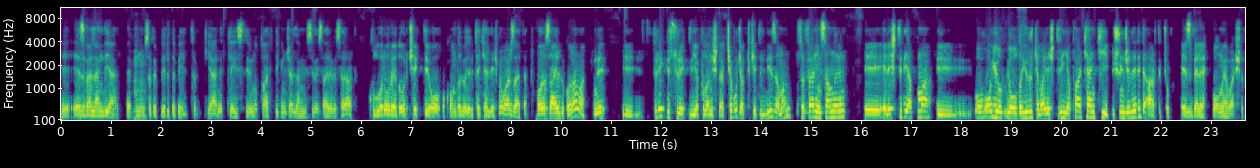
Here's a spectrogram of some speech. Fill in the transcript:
e, ezberlendi yani. E, bunun hı. sebepleri de belli tabii ki. Yani playlistlerin o tarihte güncellenmesi vesaire vesaire artık kulvarı oraya doğru çekti. O, o konuda böyle bir tekelleşme var zaten. Orası ayrı bir konu ama şimdi e, sürekli sürekli yapılan işler çabucak tüketildiği zaman bu sefer insanların e, eleştiri yapma e, o, o yolda yürürken o eleştiriyi yaparken ki düşünceleri de artık çok ezbere olmaya başladı.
